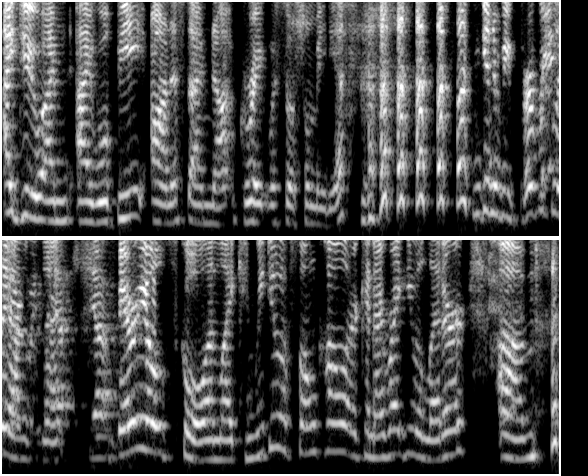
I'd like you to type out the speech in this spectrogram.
I do. I'm I will be honest, I'm not great with social media. I'm gonna be perfectly honest with that. Yeah. Very old school. I'm like, can we do a phone call or can I write you a letter? Um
